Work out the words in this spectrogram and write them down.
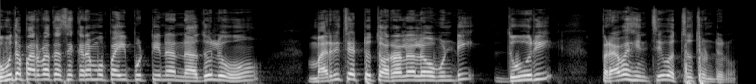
కుముద పర్వత శిఖరముపై పుట్టిన నదులు మర్రి చెట్టు తొరలలో ఉండి దూరి ప్రవహించి వచ్చుచుండును.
